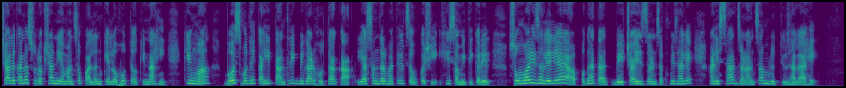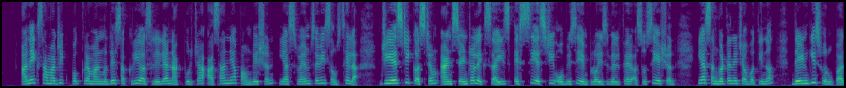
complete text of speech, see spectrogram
चालकानं सुरक्षा नियमांचं पालन केलं होतं की नाही किंवा बसमध्ये काही तांत्रिक बिघाड होता का या संदर्भातील चौकशी ही समिती करेल. सोमवारी झालेल्या या अपघातात बेचाळीस जण जखमी झाले आणि सात जणांचा मृत्यू झाला आहे. अनेक सामाजिक उपक्रमांमध्ये सक्रिय असलेल्या नागपूरच्या आसान्या फाउंडेशन या स्वयंसेवी संस्थेला GST custom and central excise S C S T OBC employees welfare association या संघटनेच्या वतीनं देणगी स्वरूपात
